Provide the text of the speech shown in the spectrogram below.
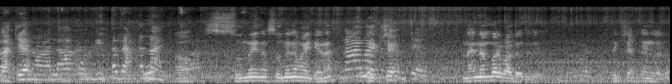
राकेश? मला कोण गेला नाही अ, सुनैना सुनैना माहिती आहे ना? नाही माहिती रिक्षा. नाही नंबर पाठवतो तुझे. रिक्षा स्टँड करतो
